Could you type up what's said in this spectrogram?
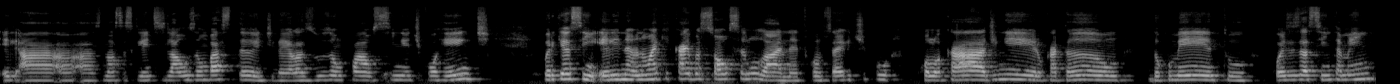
ele, a, a, as nossas clientes lá usam bastante, né? Elas usam com a alcinha de corrente, porque assim, ele não, não é que caiba só o celular, né? Tu consegue, tipo, colocar dinheiro, cartão, documento, coisas assim também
